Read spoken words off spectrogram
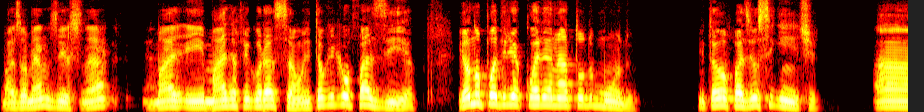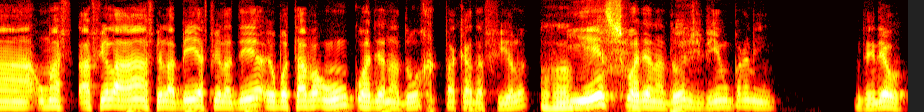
Mais ou menos isso, né? Mais, e mais a figuração. Então, o que, que eu fazia? Eu não poderia coordenar todo mundo. Então, eu fazia o seguinte: a, uma, a fila A, a fila B, a fila D, eu botava um coordenador para cada fila Aham. e esses coordenadores vinham para mim. Entendeu?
